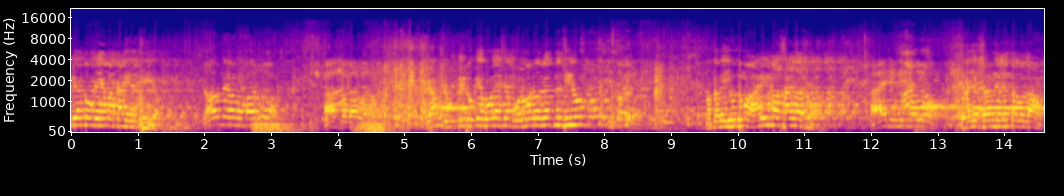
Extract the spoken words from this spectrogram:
કહેતો કે એમાં કાંઈ નથી ને. કેમ ડોકે ડોકે બોલે છે બોલવાનો વેત નથી રહ્યો તમે યુદ્ધમાં હારીને પાછા આવ્યા છો. એને સરને લેતા હો.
